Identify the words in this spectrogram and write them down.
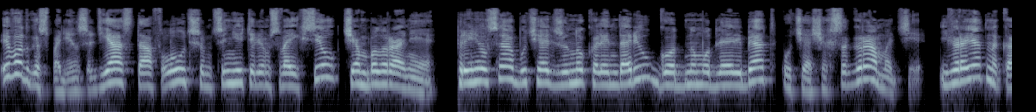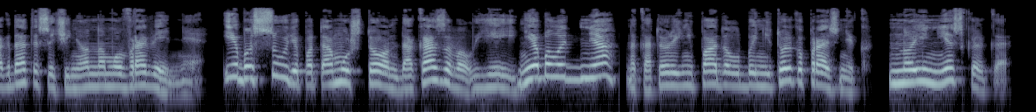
И вот господин судья, став лучшим ценителем своих сил, чем был ранее, принялся обучать жену календарю, годному для ребят, учащихся грамоте, и, вероятно, когда-то сочиненному в Равенне. Ибо, судя по тому, что он доказывал, ей не было дня, на который не падал бы не только праздник, но и несколько,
